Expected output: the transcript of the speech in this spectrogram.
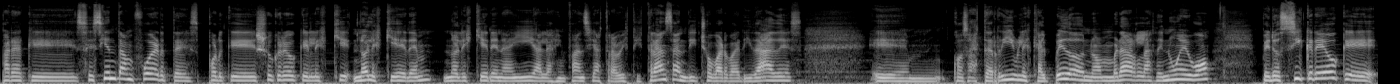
para que se sientan fuertes, porque yo creo que les no les quieren, no les quieren ahí a las infancias travestis trans, han dicho barbaridades eh, cosas terribles que al pedo nombrarlas de nuevo, pero sí creo que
